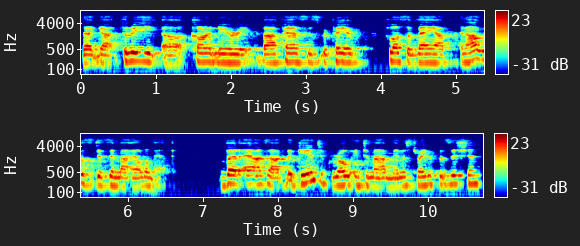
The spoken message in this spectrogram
that got three uh, coronary bypasses repaired plus a valve. And I was just in my element. But as I began to grow into my administrative position,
